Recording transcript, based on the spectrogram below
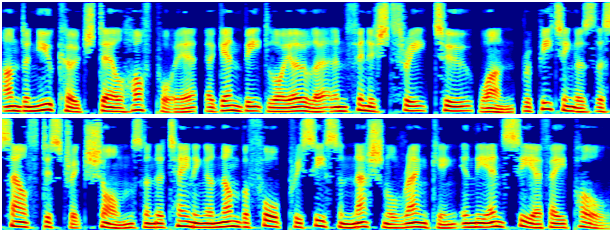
under new coach Dale Hoffpauir, again beat Loyola and finished 3-2-1, repeating as the South District Shoms and attaining a number 4 preseason national ranking in the NCFA poll.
